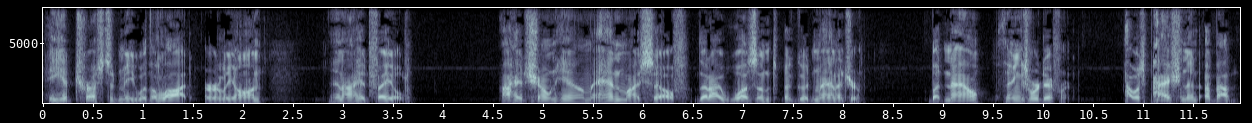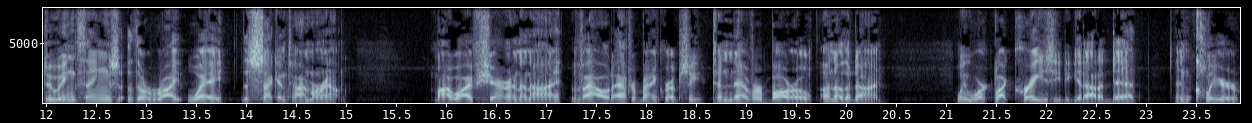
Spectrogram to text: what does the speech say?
He had trusted me with a lot early on, and I had failed. I had shown him and myself that I wasn't a good manager. But now things were different. I was passionate about doing things the right way the second time around. My wife Sharon and I vowed after bankruptcy to never borrow another dime. We worked like crazy to get out of debt and clear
